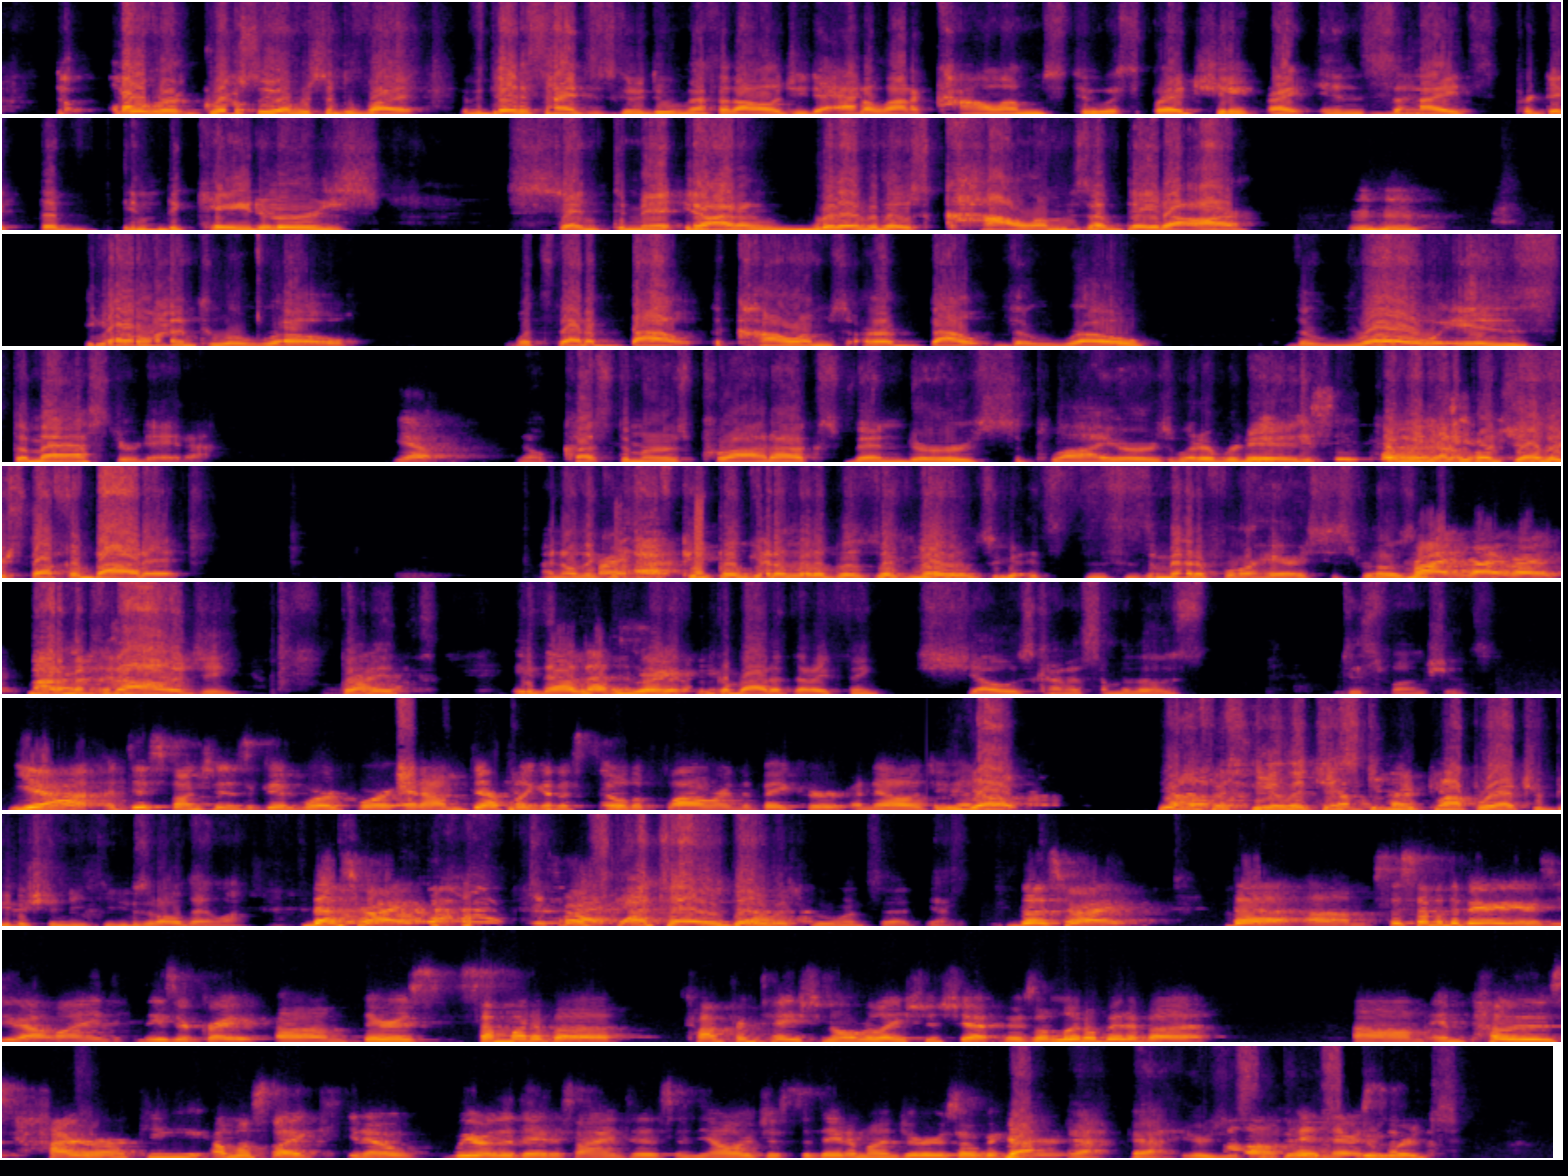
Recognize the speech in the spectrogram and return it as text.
over grossly oversimplify it, if a data scientist is going to do a methodology to add a lot of columns to a spreadsheet, right? Mm-hmm. Insights, mm-hmm. predictive indicators, sentiment, you know, I don't whatever those columns of data are. Mm-hmm. You got to align them to a row what's that about? The columns are about the row. The row is the master data. Yeah. You know, customers, products, vendors, suppliers, whatever it is. And we got a bunch of other stuff about it. I know the right. graph people get a little bit like, no, it's, it's this is a metaphor here. It's just rows. Right, right, right. Not right. a methodology, but right. it's it's, no, that's a way to think about it that I think shows kind of some of those dysfunctions. Yeah, a dysfunction is a good word for it. And I'm definitely going to steal the flour and the baker analogy. There you go. You don't have to steal it. Just give me proper attribution. You can use it all day long. That's right. That's right. Scott Taylor Data Whisperer once said, yeah. That's right. The um, so some of the barriers you outlined, these are great. Um, there's somewhat of a confrontational relationship. There's a little bit of a um, imposed hierarchy, almost like you know we are the data scientists and y'all are just the data mungers over yeah, here. Yeah, yeah, You're just the um, data stewards.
